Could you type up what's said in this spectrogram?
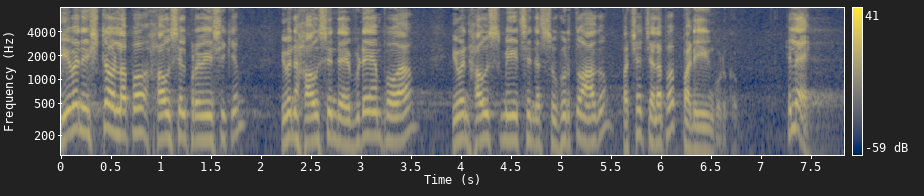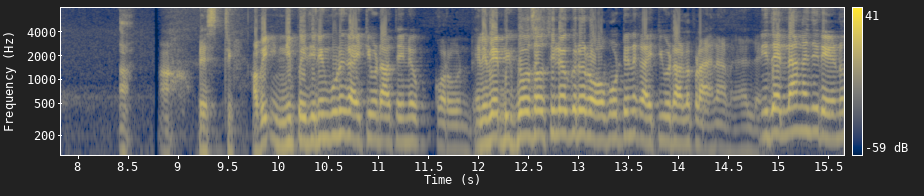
ഇവൻ ഇഷ്ടമുള്ളപ്പോൾ ഹൗസിൽ പ്രവേശിക്കും. ഇവൻ ഹൗസിന്റെ എവിടെയും പോകാം. ഇവൻ ഹൗസ് മേറ്റ്സിന്റെ സുഹൃത്തും ആകും. പക്ഷെ ചിലപ്പോൾ പടിയും കൊടുക്കും. ഇല്ലേ? ബെസ്റ്റ് അപ്പൊ ഇനിയിപ്പോ ഇതിലും കൂടി കയറ്റി വിടാത്തതിന്റെ കുറവുണ്ട്. എനിവേ ബിഗ് ബോസ് ഹൗസിലൊക്കെ ഒരു റോബോട്ടിനെ കയറ്റി വിടാനുള്ള പ്ലാനാണ് അല്ലേ? ഇതെല്ലാം കഴിഞ്ഞ് രേണു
